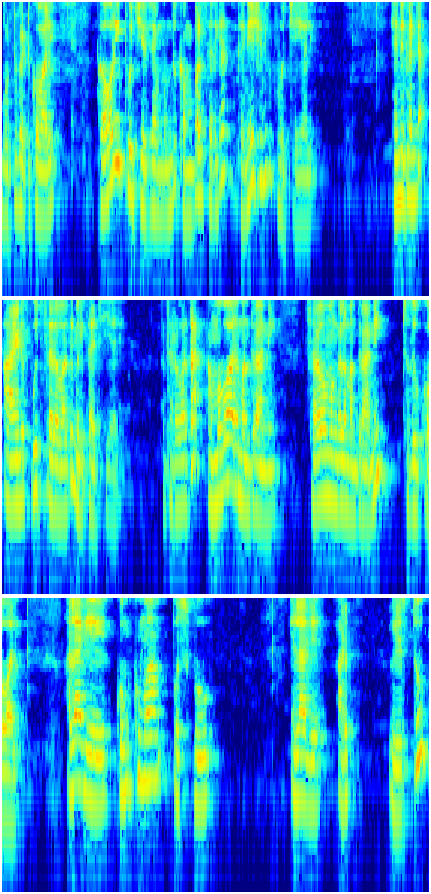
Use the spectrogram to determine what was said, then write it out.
బొట్టు పెట్టుకోవాలి. గౌరీ పూజ చేసే ముందు కంపల్సరిగా గణేషునికి పూజ చేయాలి. ఎందుకంటే ఆయన పూజ తర్వాత మిగతా చేయాలి. ఆ తర్వాత అమ్మవారి మంత్రాన్ని సర్వమంగళ మంత్రాన్ని చదువుకోవాలి. అలాగే కుంకుమ పసుపు ఇలాగే అర్ వేస్తూ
